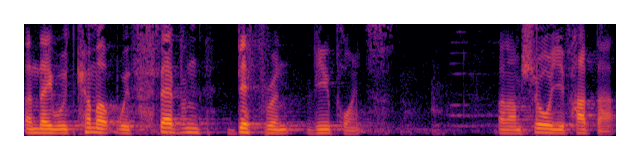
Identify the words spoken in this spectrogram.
and they would come up with seven different viewpoints. And I'm sure you've had that.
